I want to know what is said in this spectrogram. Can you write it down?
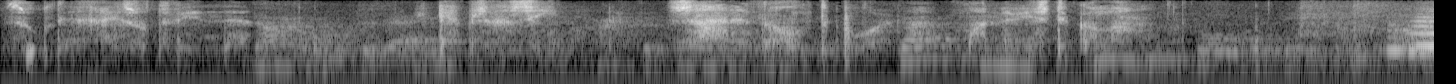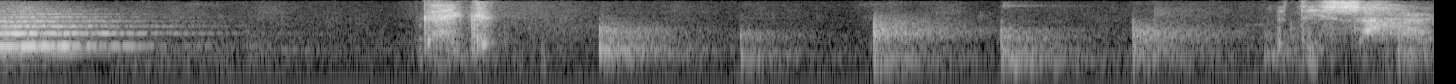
Zoek de zult vinden. Ik heb ze gezien. Saar en de groenteboer. Mannen wist ik al lang. Kijk. Het is Saar.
